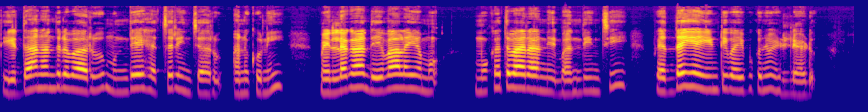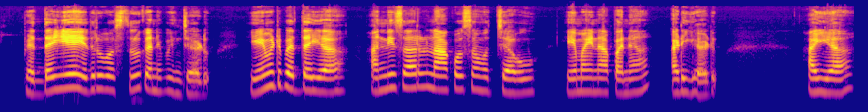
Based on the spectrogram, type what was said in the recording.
తీర్థానందుల వారు ముందే హెచ్చరించారు అనుకుని మెల్లగా దేవాలయము ముఖద్వారాన్ని బంధించి పెద్దయ్య ఇంటి వైపుకుని వెళ్ళాడు. పెద్దయ్యే ఎదురు వస్తూ కనిపించాడు. ఏమిటి పెద్దయ్యా అన్నిసార్లు నా కోసం వచ్చావు? ఏమైనా పనా? అడిగాడు. అయ్యా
